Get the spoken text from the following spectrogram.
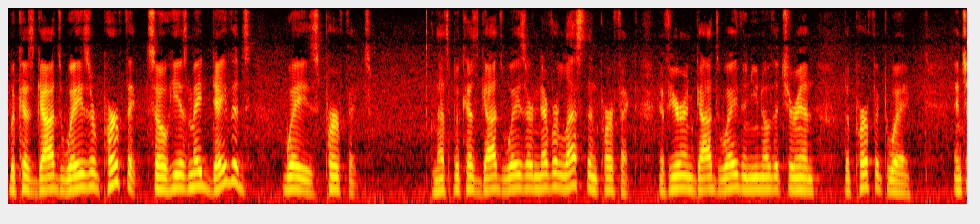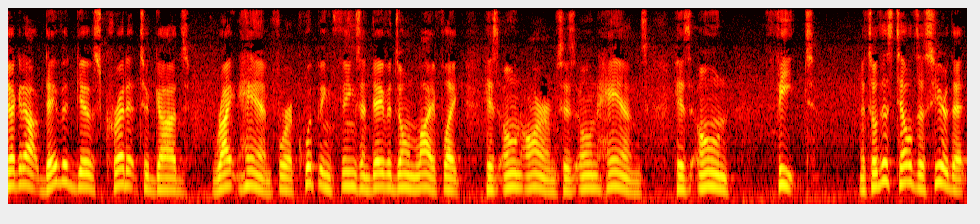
Because God's ways are perfect. So he has made David's ways perfect. And that's because God's ways are never less than perfect. If you're in God's way, then you know that you're in the perfect way. And check it out David gives credit to God's right hand for equipping things in David's own life, like his own arms, his own hands, his own feet. And so this tells us here that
